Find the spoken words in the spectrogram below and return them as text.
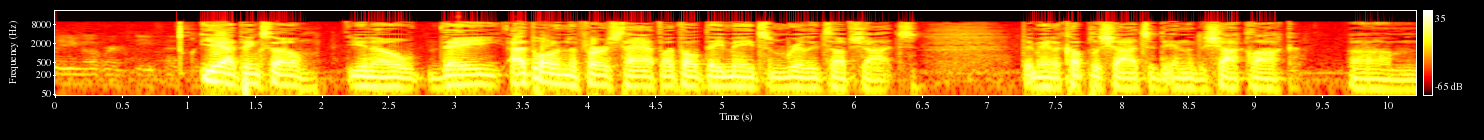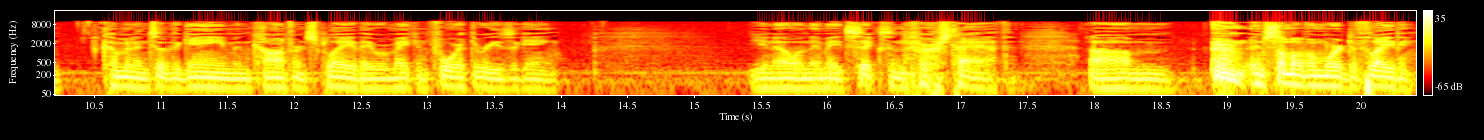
leading over into defense. Yeah, I think so. You know, they, I thought in the first half, I thought they made some really tough shots. They made a couple of shots at the end of the shot clock. Um, coming into the game in conference play, they were making four threes a game. You know, and they made six in the first half. Um, and some of them were deflating.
